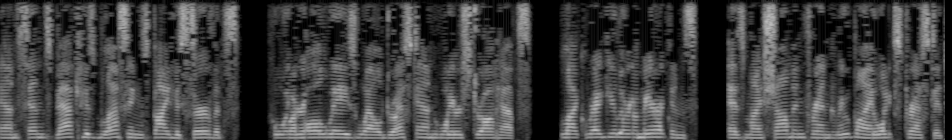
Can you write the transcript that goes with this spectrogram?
and sends back his blessings by his servants, who are always well dressed and wear straw hats, like regular Americans, as my shaman friend Rubio expressed it.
